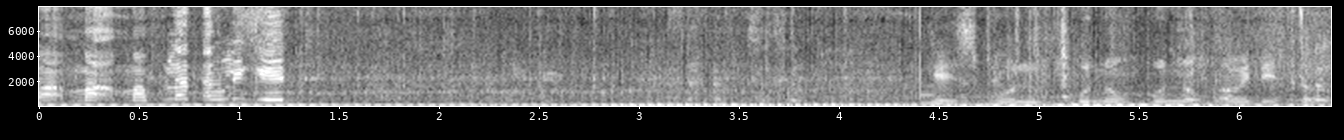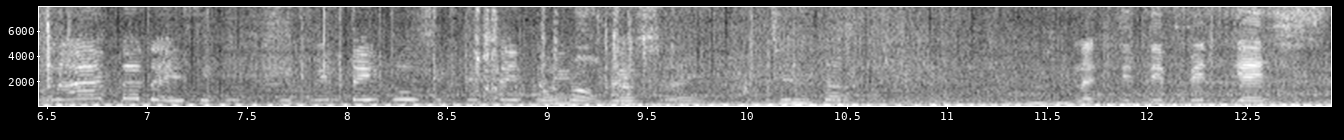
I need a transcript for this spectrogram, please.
Ma ma ma flat ang ligid. Guys, pun punong-puno kami dito. Pag naata dahil, 52, 52. Puno guys ay. Cinta. Nagtitipid guys,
